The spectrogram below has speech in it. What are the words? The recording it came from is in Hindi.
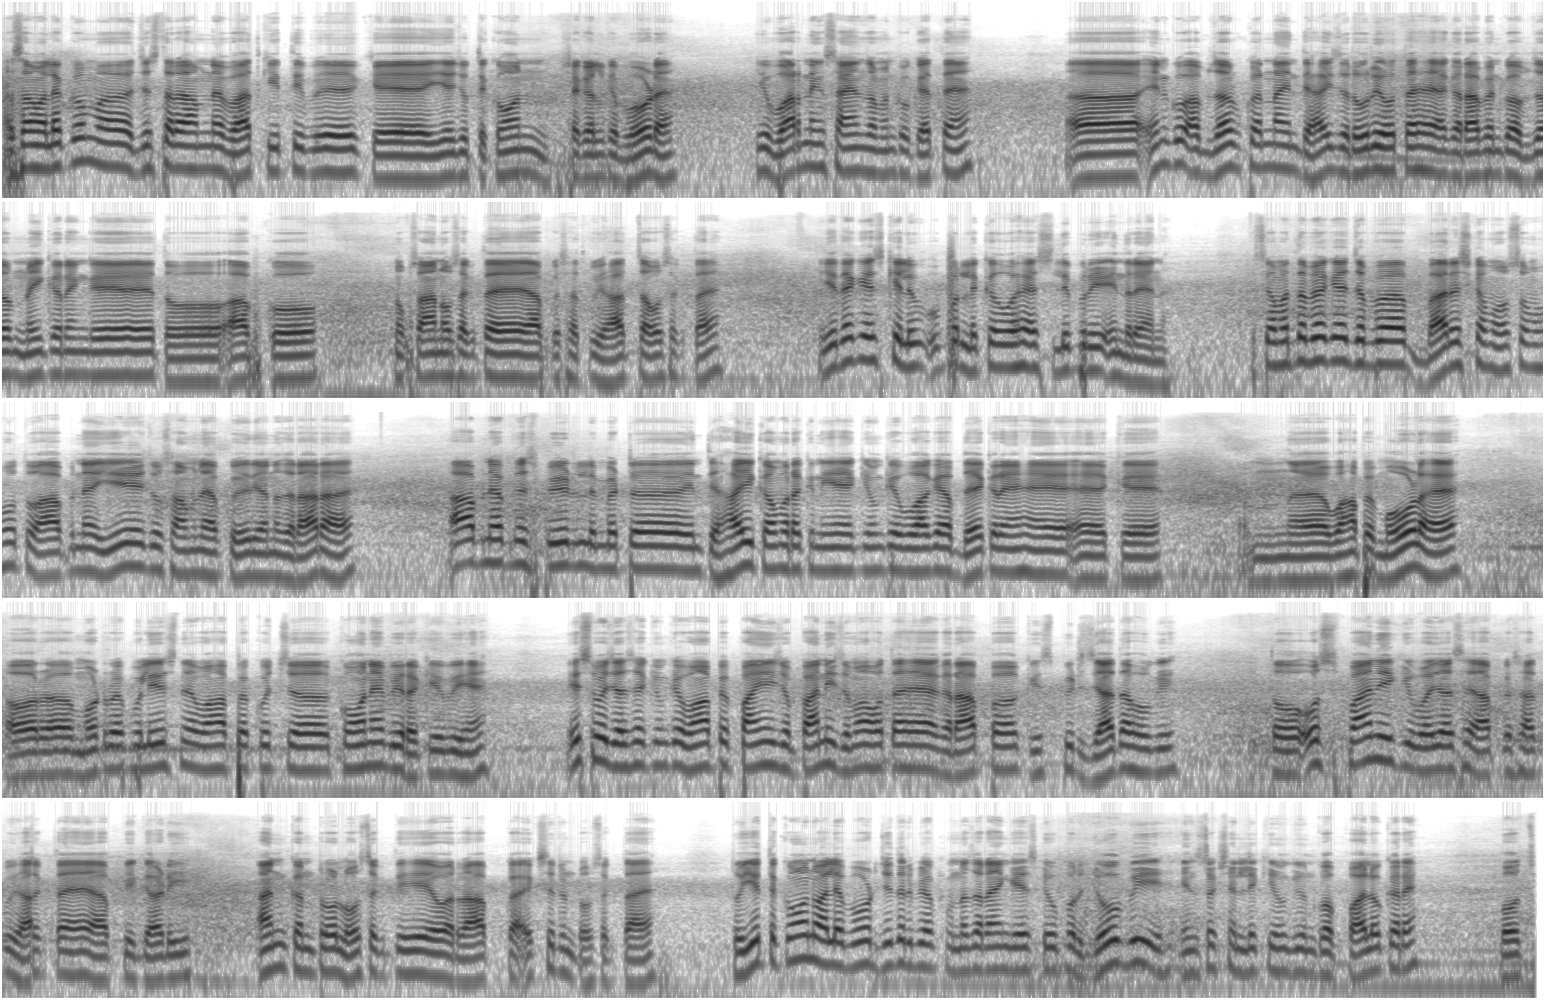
असलकुम जिस तरह हमने बात की थी कि ये जो तिकोन शक्ल के बोर्ड है, ये वार्निंग साइंस हम इनको कहते हैं। इनको ऑब्ज़र्व करना इंतहाई ज़रूरी होता है। अगर आप इनको ऑब्ज़र्व नहीं करेंगे तो आपको नुकसान हो सकता है, आपके साथ कोई हादसा हो सकता है। ये देखें इसके ऊपर लिखा हुआ है स्लिपरी इन रेन इसका मतलब है कि जब बारिश का मौसम हो तो आपने ये जो सामने आपको एरिया नज़र आ रहा है आपने अपनी स्पीड लिमिट इंतहाई कम रखनी है, क्योंकि वो आगे आप देख रहे हैं कि वहाँ पे मोड़ है, और मोटरवे पुलिस ने वहाँ पे कुछ कोने भी रखी हुई हैं। इस वजह से क्योंकि वहाँ पे पानी जो पानी जमा होता है, अगर आप की स्पीड ज़्यादा होगी तो उस पानी की वजह से आपके साथ कोई आ सकता है, आपकी गाड़ी अनकंट्रोल हो सकती है, और आपका एक्सीडेंट हो सकता है। तो ये तिकोन वाले बोर्ड जिधर भी आपको नज़र आएँगे, इसके ऊपर जो भी इंस्ट्रक्शन लिखी होंगी, उनको आप फॉलो करें। बहुत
